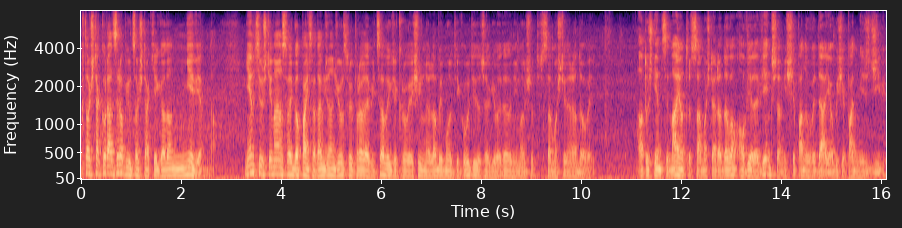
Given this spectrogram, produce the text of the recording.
ktoś akurat zrobił coś takiego, no nie wiem, no. Niemcy już nie mają swojego państwa, tam gdzie rządzi ustrój prolewicowy, gdzie króluje silne lobby multikulti, do czego LGBT to nie ma już tożsamości narodowej. Otóż Niemcy mają tożsamość narodową o wiele większą niż się panu wydaje, oby się pan nie zdziwił.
